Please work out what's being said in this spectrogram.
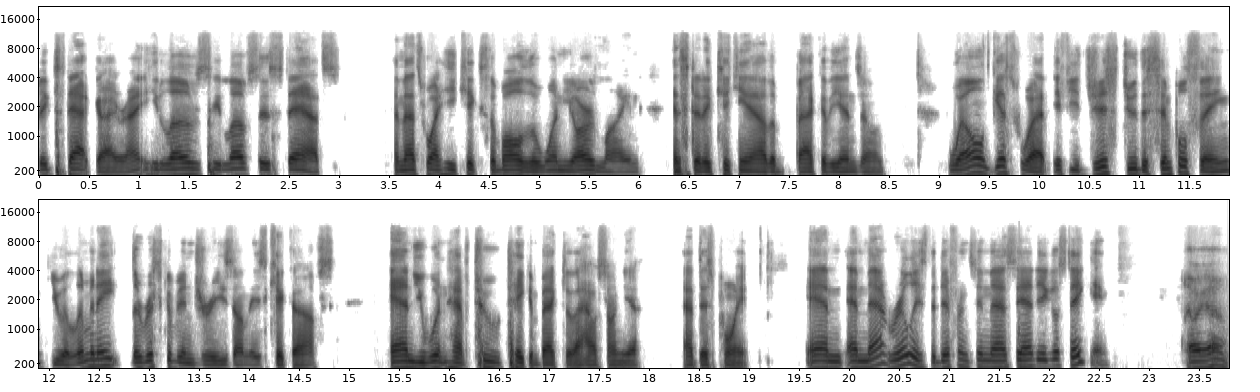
big stat guy, right? He loves he loves his stats, and that's why he kicks the ball to the one yard line instead of kicking it out of the back of the end zone. Well, guess what? If you just do the simple thing, you eliminate the risk of injuries on these kickoffs, and you wouldn't have two taken back to the house on you at this point. And and that really is the difference in that San Diego State game. Oh yeah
